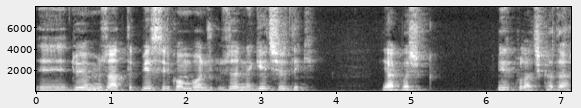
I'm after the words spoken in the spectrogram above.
e, düğümümüzü attık. Bir silikon boncuk üzerine geçirdik. Yaklaşık bir kulaç kadar.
